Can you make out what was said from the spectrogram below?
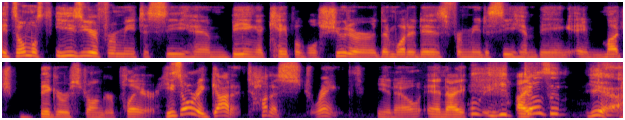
it's almost easier for me to see him being a capable shooter than what it is for me to see him being a much bigger, stronger player. He's already got a ton of strength, you know, and I well, he I, doesn't. Yeah,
